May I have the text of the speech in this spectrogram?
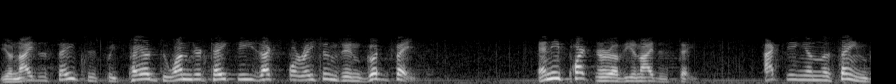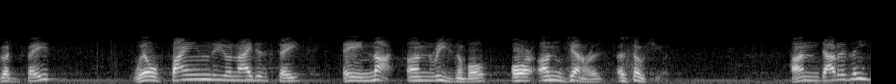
The United States is prepared to undertake these explorations in good faith. Any partner of the United States acting in the same good faith will find the United States a not unreasonable or ungenerous associate. Undoubtedly,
